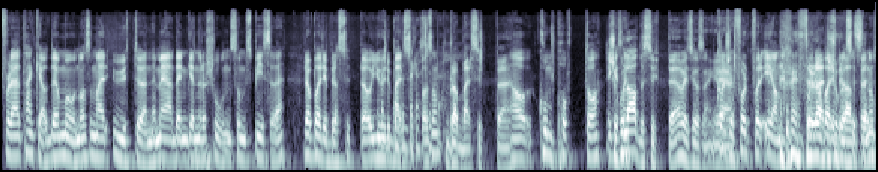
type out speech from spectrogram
For det tenker jeg det må jo noe som er utdøende med den generasjonen som spiser det. Rabarbrasuppe og jordbærsuppe og sånn. Blåbærsuppe. Ja, og kompott og? Sjokoladesuppe en. Kanskje folk får øynene opp for rabarbrasuppe nå.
